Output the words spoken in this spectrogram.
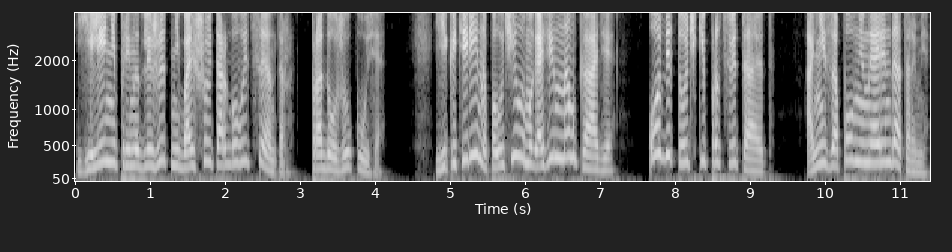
Елене принадлежит небольшой торговый центр», — продолжил Кузя. «Екатерина получила магазин на МКАДе. Обе точки процветают. Они заполнены арендаторами.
